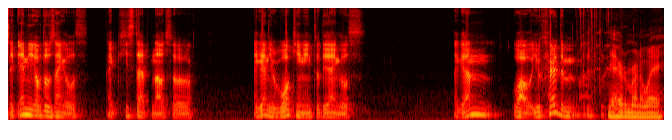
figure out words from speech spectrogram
Like any of those angles. Like he stepped now, so again you're walking into the angles. Again, wow, you heard him. Yeah. I heard him run away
